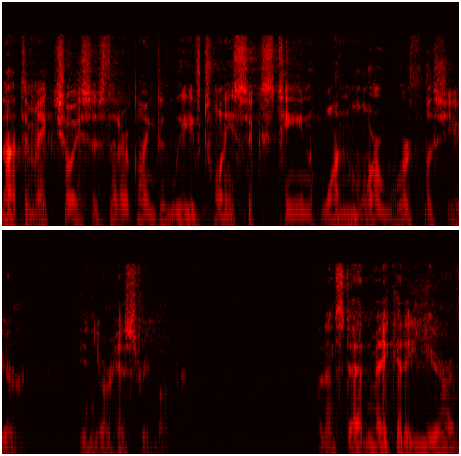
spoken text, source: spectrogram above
not to make choices that are going to leave 2016 one more worthless year in your history book. But instead, make it a year of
